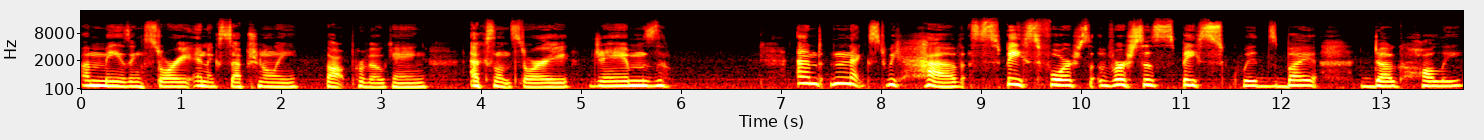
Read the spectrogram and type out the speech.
amazing story and exceptionally thought provoking. Excellent story. James and next we have Space Force versus Space Squids by Doug Hawley.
